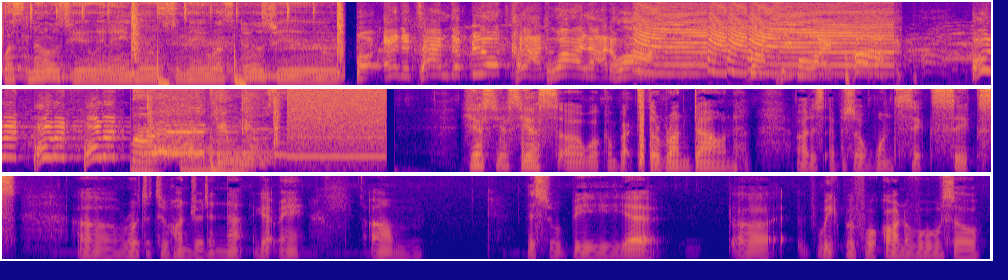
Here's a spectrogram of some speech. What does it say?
What's news to you? It ain't news to me. What's news to you? But anytime the blood clot warlord walk, Batty boy park, bullet, bullet, bullet. Breaking news. Yes, yes, yes. Uh, welcome back to the rundown. Uh, this is episode one six six. Uh, road to two hundred and that get me. Um, this will be yeah, uh, week before carnival. So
